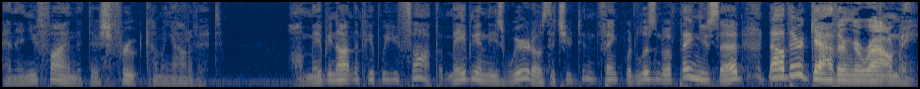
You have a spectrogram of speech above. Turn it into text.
And then you find that there's fruit coming out of it. Oh, maybe not in the people you thought, but maybe in these weirdos that you didn't think would listen to a thing you said. Now they're gathering around me.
